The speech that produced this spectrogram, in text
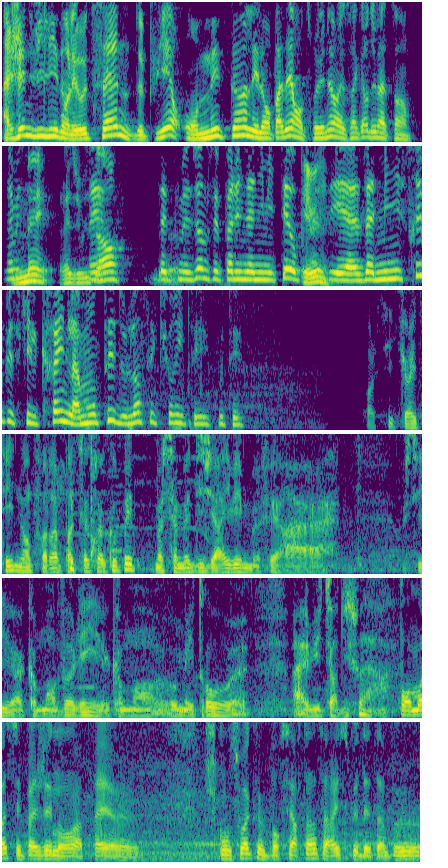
À Gennevilliers, dans les Hauts-de-Seine, depuis hier, on éteint les lampadaires entre 1h et 5h du matin. Ah mais, résultat... cette mesure ne fait pas l'unanimité auprès eh des euh, administrés puisqu'ils craignent la montée de l'insécurité. Écoutez. Pour la sécurité, non, il ne faudrait pas que ça soit coupé. Moi, ça m'est déjà arrivé de me faire... Euh, aussi euh, comment voler, euh, comment au métro euh, à 8 h du soir. Pour moi, c'est pas gênant. Après, je conçois que pour certains, ça risque d'être un peu,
